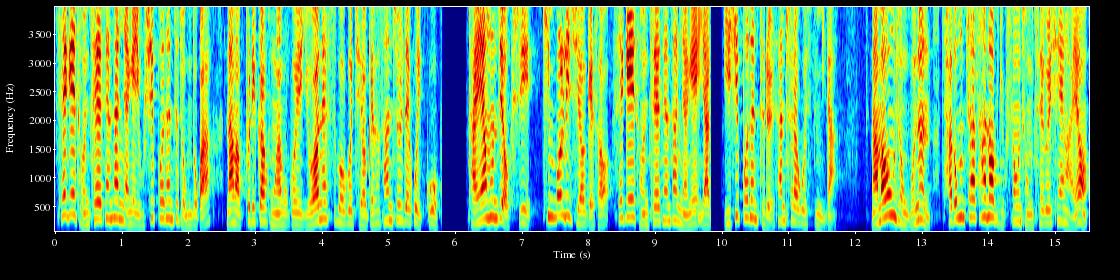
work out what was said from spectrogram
세계 전체 생산량의 60% 정도가 남아프리카 공화국의 요하네스버그 지역에서 산출되고 있고 다이아몬드 역시 킴벌리 지역에서 세계 전체 생산량의 약 20%를 산출하고 있습니다. 남아공 정부는 자동차 산업 육성 정책을 시행하여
